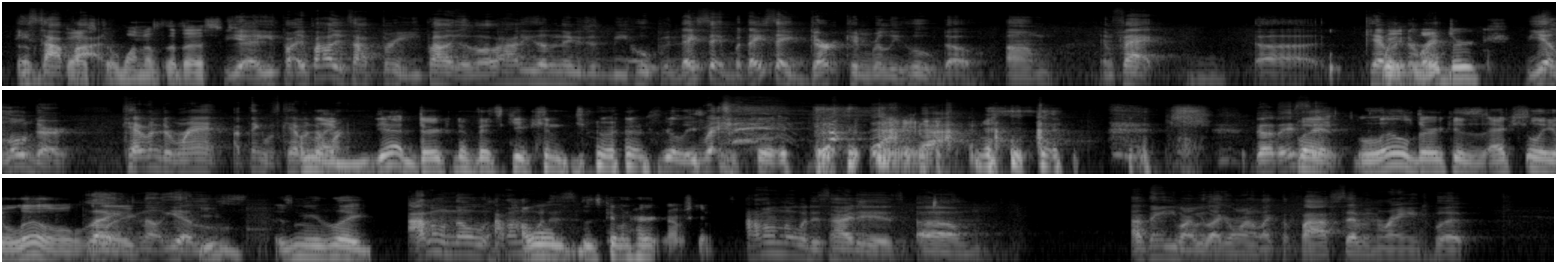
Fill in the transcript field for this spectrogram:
the He's top five. or one of the best. Yeah, he's probably, probably top three. He probably a lot of these other niggas just be hooping. They say, but they say Durk can really hoop though. Um, in fact, uh, Kevin Wait, Lil Durant. Yeah, Lil Durk. Kevin Durant. I think it was Kevin I'm like, Durant. yeah, Dirk Nowitzki can do it really. Right. no, they said but Lil Durk is actually Lil. like, Like, no, yeah. he's, isn't he like? I don't know. I don't know How what old his, is Kevin Hurt? No, I'm just kidding. I don't know what his height is. Um, I think he might be like around like the five seven range. But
